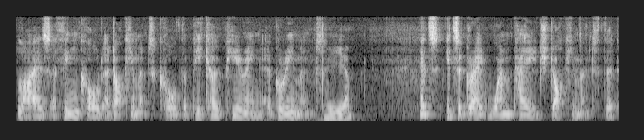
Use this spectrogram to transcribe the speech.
lies a thing called a document called the Pico Peering Agreement. Yeah. It's it's a great one-page document that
